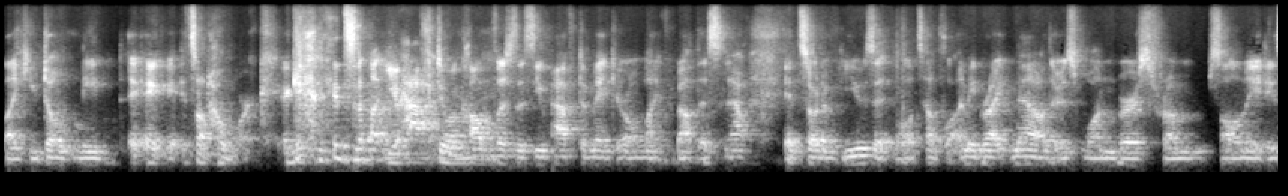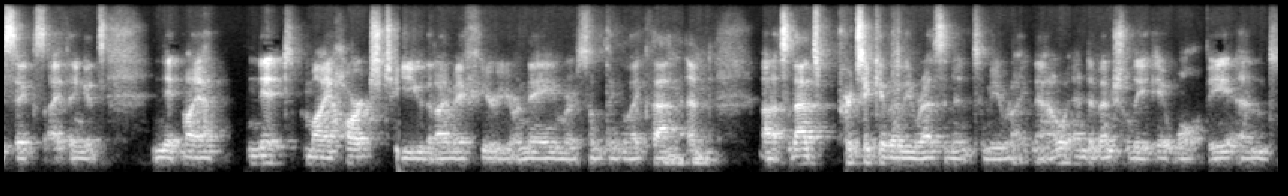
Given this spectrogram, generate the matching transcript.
like you don't need it, it's not homework again it's not you have to accomplish this you have to make your own life about this now it's sort of use it while it's helpful i mean right now there's one verse from psalm 86 i think it's knit my knit my heart to you that i may fear your name or something like that and uh, so that's particularly resonant to me right now and eventually it won't be and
